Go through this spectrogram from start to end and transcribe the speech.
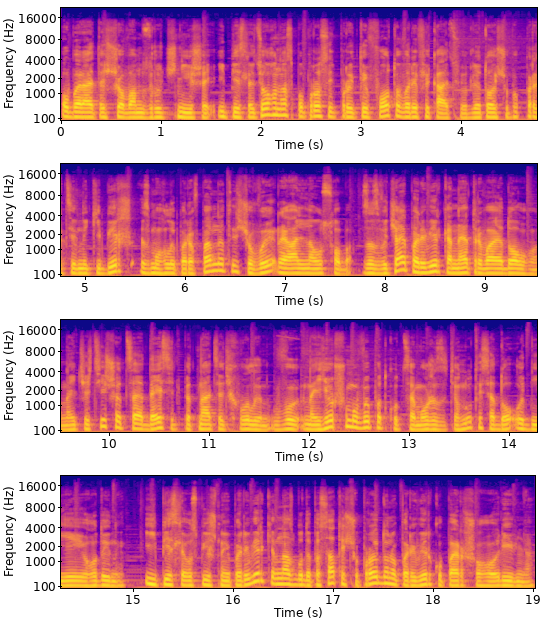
Обирайте, що вам зручніше, і після цього нас попросить пройти фото-верифікацію для того, щоб працівники бірж змогли перевпевнитись, що ви реальна особа. Зазвичай перевірка не триває довго. Найчастіше це 10-15 хвилин. В найгіршому випадку це може затягнутися до однієї години. І після успішної перевірки в нас буде писати писати, що пройдено перевірку першого рівня.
